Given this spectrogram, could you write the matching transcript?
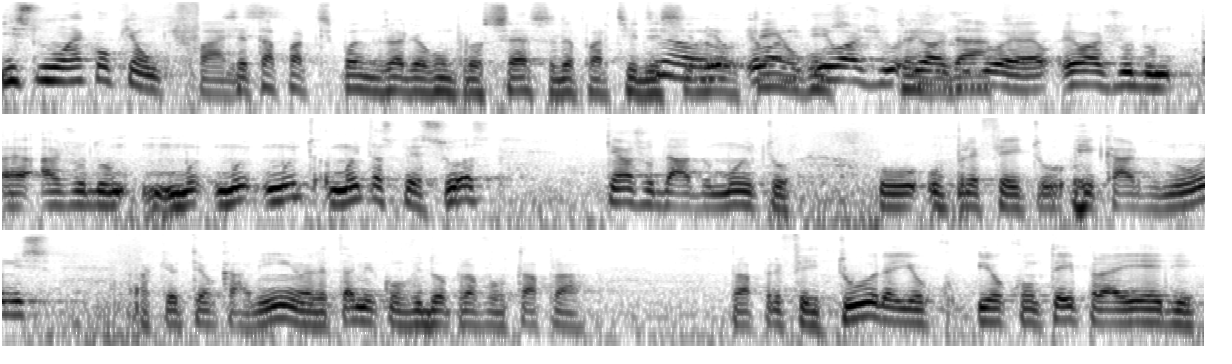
Isso não é qualquer um que faz. Você está participando já de algum processo a partir desse Não, novo? eu, eu, tem aju- alguns eu ajudo, eu ajudo, é, eu ajudo, é, ajudo mu- muito, muitas pessoas. Tenho ajudado muito o, o prefeito Ricardo Nunes, a que eu tenho carinho. Ele até me convidou para voltar para a prefeitura e eu, eu contei para ele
